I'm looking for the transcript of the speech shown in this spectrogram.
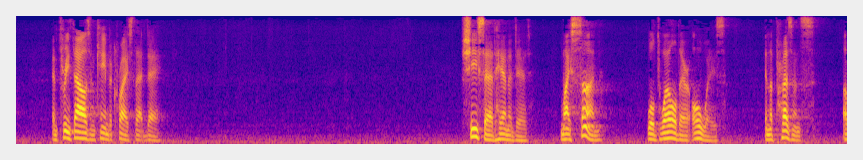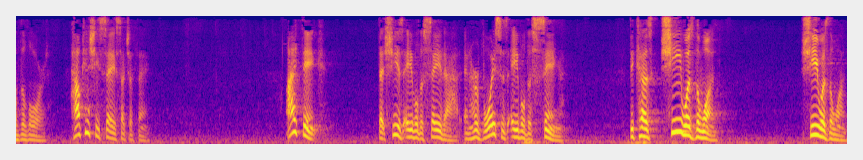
And 3,000 came to Christ that day. She said, Hannah did, My son will dwell there always in the presence of the Lord. How can she say such a thing? I think that she is able to say that and her voice is able to sing because she was the one. She was the one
